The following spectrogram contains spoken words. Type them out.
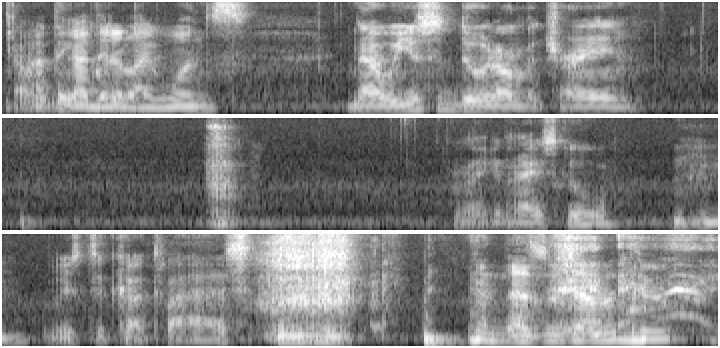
That I think I did it like once. No, we used to do it on the train. Like in high school, hmm we used to cut class And that's what y'all would do.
